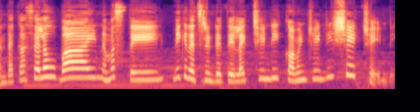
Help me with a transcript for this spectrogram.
అందాక సెలవు బాయ్ నమస్తే. మీకు నచ్చినట్టయితే లైక్ చేయండి కామెంట్ చేయండి షేర్ చేయండి.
